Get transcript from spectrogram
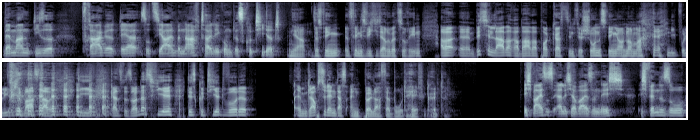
wenn man diese Frage der sozialen Benachteiligung diskutiert. Ja, deswegen finde ich es wichtig, darüber zu reden. Aber äh, ein bisschen Laber-Rhabarber-Podcast sind wir schon, deswegen auch nochmal die politische Maßnahme, die ganz besonders viel diskutiert wurde. Ähm, glaubst du denn, dass ein Böllerverbot helfen könnte? Ich weiß es ehrlicherweise nicht. Ich finde so,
